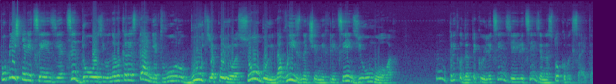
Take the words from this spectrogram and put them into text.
Публічна ліцензія це дозвіл на використання твору будь-якою особою на визначених ліцензію умовах. Ну, прикладом такої ліцензії є ліцензія на стокових сайтах.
